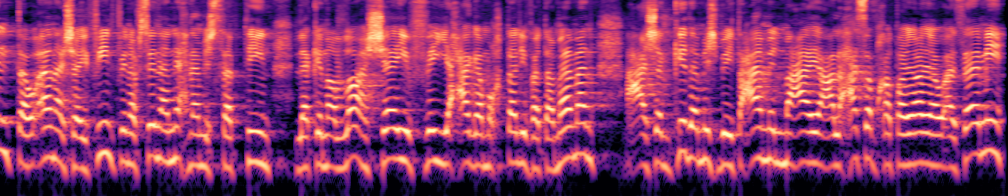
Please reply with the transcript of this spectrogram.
انت وأنا شايفين في نفسنا ان إحنا مش ثابتين لكن الله شايف فيا حاجة مختلفة تماما. عشان كده مش بيتعامل معايا على حسب خطاياي واثامي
